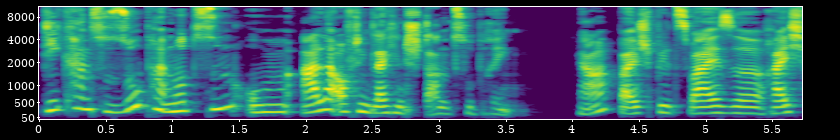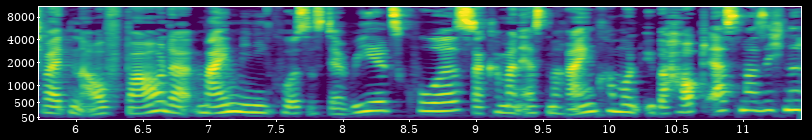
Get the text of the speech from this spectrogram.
Die kannst du super nutzen, um alle auf den gleichen Stand zu bringen. Ja, beispielsweise Reichweitenaufbau. Da, mein Minikurs ist der Reels-Kurs. Da kann man erstmal reinkommen und überhaupt erstmal sich eine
